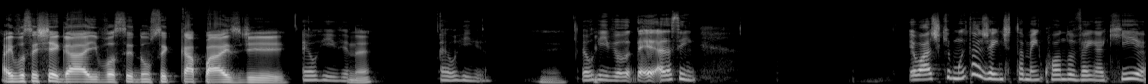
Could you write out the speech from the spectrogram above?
Aí você chegar e você não ser capaz de, É horrível. né? É horrível. É. É horrível. É, assim, eu acho que muita gente também, quando vem aqui,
